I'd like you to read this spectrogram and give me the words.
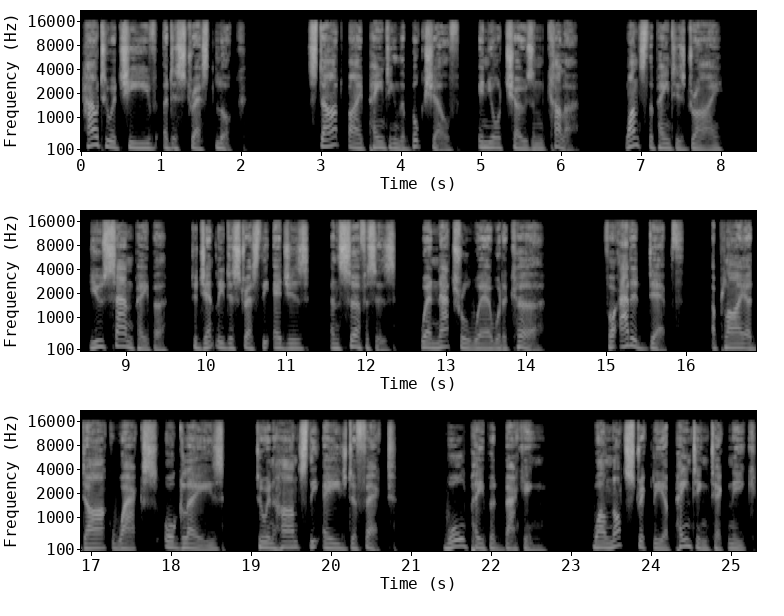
How to achieve a distressed look. Start by painting the bookshelf in your chosen color. Once the paint is dry, use sandpaper to gently distress the edges and surfaces where natural wear would occur. For added depth, apply a dark wax or glaze to enhance the aged effect. Wallpapered backing. While not strictly a painting technique,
